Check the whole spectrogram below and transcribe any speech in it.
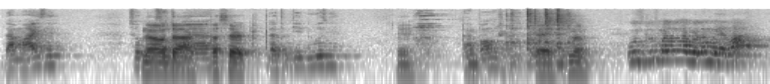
Dá mais, né? Não, dá, manhã, tá certo. Dá 32, né? É. Tá bom já. É, isso mesmo. O do mandou agora da manhã lá?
